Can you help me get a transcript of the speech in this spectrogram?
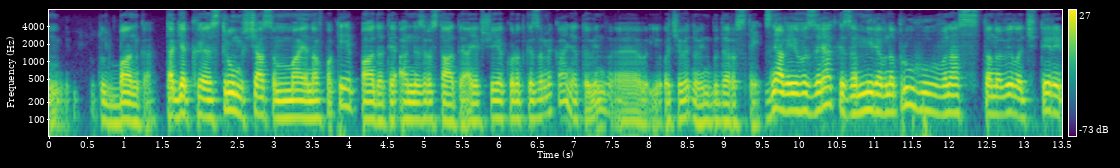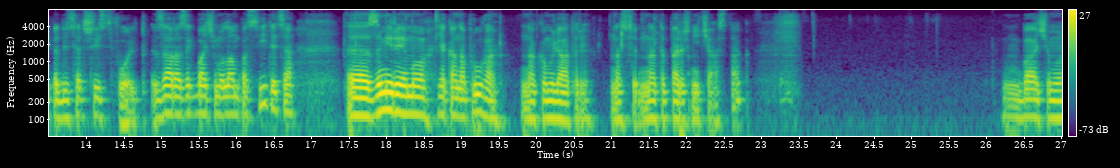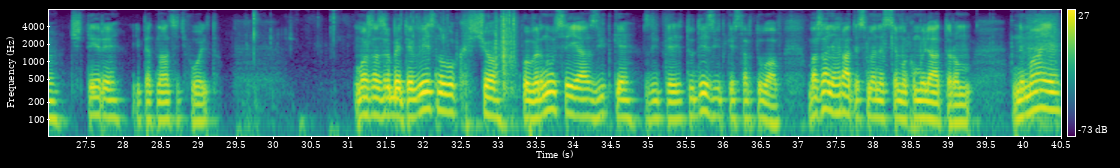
тут банка. Так як е, струм з часом має навпаки падати, а не зростати. А якщо є коротке замикання, то він е, очевидно він буде рости. Зняв я його з зарядки, заміряв напругу. Вона становила 4,56 вольт. Зараз, як бачимо, лампа світиться. Е, Заміряємо, яка напруга на акумуляторі на, на теперішній час. Так? Бачимо 4,15 вольт. Можна зробити висновок, що повернувся я звідки, звідти туди, звідки стартував. Бажання гратись в мене з цим акумулятором немає.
